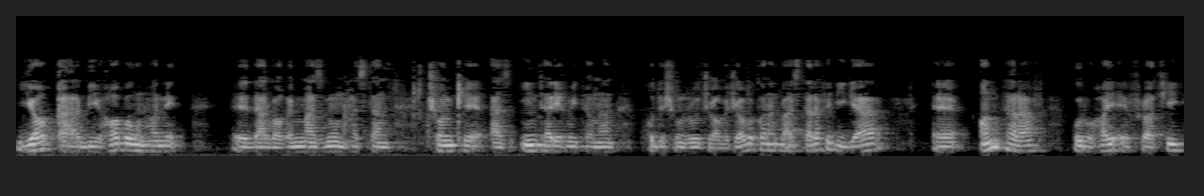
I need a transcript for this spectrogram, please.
یا غربی ها به اونها در واقع مزنون هستند چون که از این طریق می‌تونن خودشون رو جابجا بکنن. و از طرف دیگر آن طرف گروه های افراطی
